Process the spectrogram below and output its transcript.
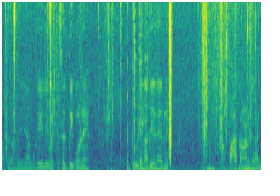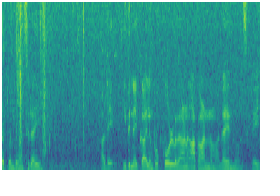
അപ്പോൾ നമ്മൾ ഞാൻ ഗുഹയിലേക്ക് മറ്റു സ്ഥലത്തേക്ക് പോകണേ ഇവിടെ നദിയെ നേരം അപ്പോൾ ആ കാണുന്ന കണ്ടപ്പോൾ എന്ത് മനസ്സിലായി? അതെ ഇതിനേക്കാളും പൊക്കമുള്ളതാണ് ആ കാണുന്ന മല എന്ന് മനസ്സിലായി.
